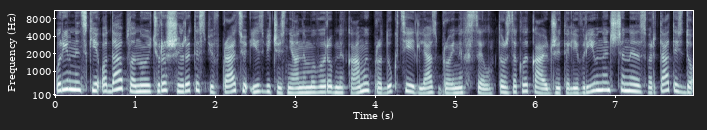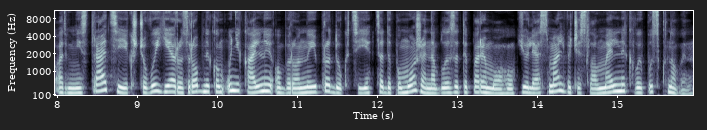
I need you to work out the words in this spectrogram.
У Рівненській ОДА планують розширити співпрацю із вітчизняними виробниками продукції для збройних сил. Тож закликають жителів Рівненщини звертатись до адміністрації, якщо ви є розробником унікальної оборонної продукції. Це допоможе наблизити перемогу. Юлія Смаль, Вячеслав Мельник. Випуск новин.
